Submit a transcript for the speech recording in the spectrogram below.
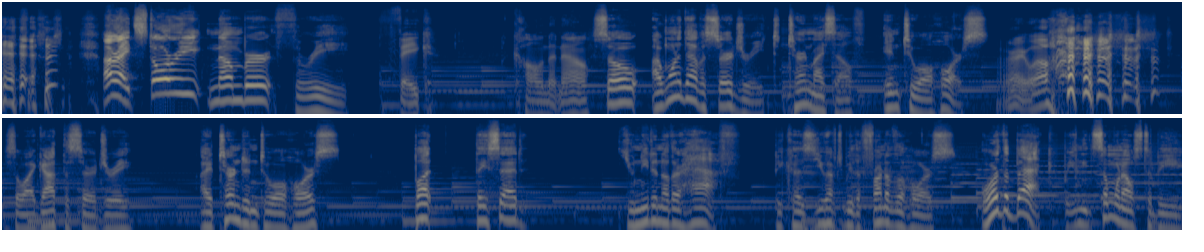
All right, story number three. Fake. Calling it now. So I wanted to have a surgery to turn myself into a horse. All right, well. So I got the surgery. I turned into a horse, but they said you need another half because you have to be the front of the horse or the back, but you need someone else to be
